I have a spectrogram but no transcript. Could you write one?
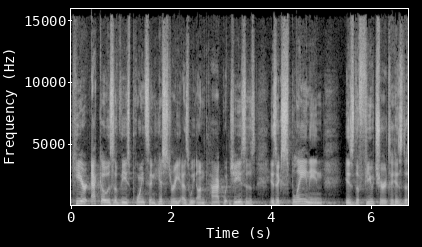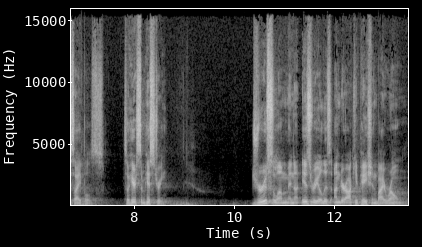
hear echoes of these points in history as we unpack what Jesus is explaining is the future to his disciples. So here's some history. Jerusalem and Israel is under occupation by Rome.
